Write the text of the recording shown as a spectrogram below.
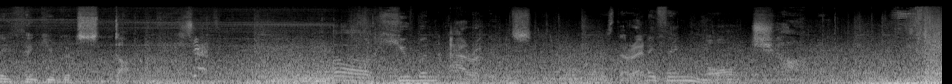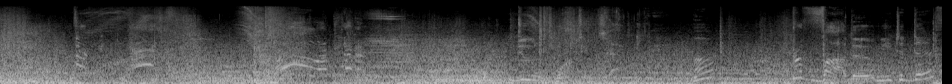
Really think you could stop me? Shit! Oh, human arrogance. Is there anything more charming? Oh, gonna... Do what exactly? Huh? Bravado me to death?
